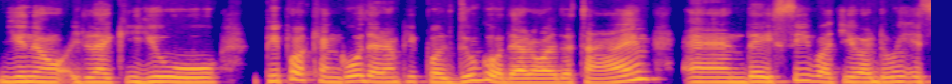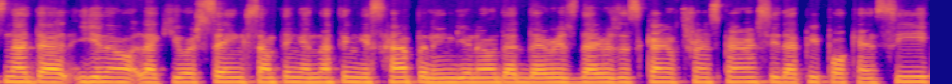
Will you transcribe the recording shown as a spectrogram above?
you know like you people can go there and people do go there all the time and they see what you are doing. It's not that you know like you are saying something and nothing is happening you know that there is there is this kind of transparency that people can see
